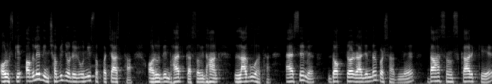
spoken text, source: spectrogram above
और उसके अगले दिन 26 जनवरी 1950 था और उस दिन भारत का संविधान लागू हुआ था। ऐसे में डॉक्टर राजेंद्र प्रसाद ने दाह संस्कार के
